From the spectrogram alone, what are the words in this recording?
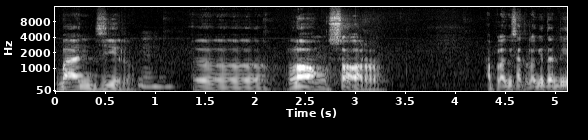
banjir, Hmm. eh, longsor, apalagi satu lagi tadi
